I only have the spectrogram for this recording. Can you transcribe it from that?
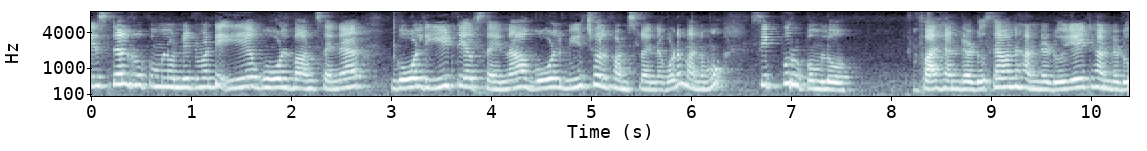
డిజిటల్ రూపంలో ఉండేటువంటి ఏ గోల్డ్ బాండ్స్ అయినా గోల్డ్ ఈటీఎఫ్స్ అయినా గోల్డ్ మ్యూచువల్ ఫండ్స్లో అయినా కూడా మనము సిప్ రూపంలో five hundred seven hundred eight hundred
